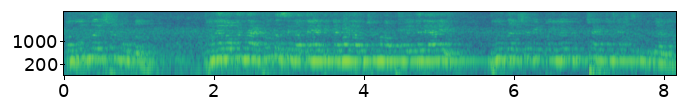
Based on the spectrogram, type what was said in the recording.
मग दूरदर्शन होतं जुन्या लोकांना आठवत असेल आता या ठिकाणी रामचंद्र बापू वगैरे आहे दूरदर्शन हे सुरू झालं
